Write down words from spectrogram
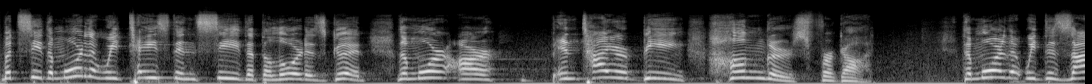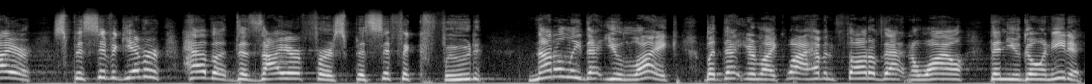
But see, the more that we taste and see that the Lord is good, the more our entire being hungers for God. The more that we desire specific, you ever have a desire for specific food? Not only that you like, but that you're like, wow, I haven't thought of that in a while, then you go and eat it.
